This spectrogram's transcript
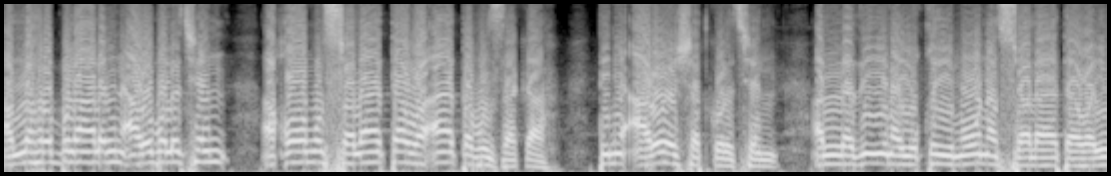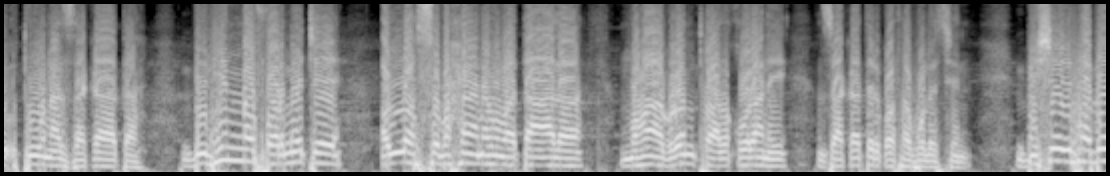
আল্লাহ রব্বুল্লা আলমিন আরও বলেছেন আকমুসলাতা ওয়া আতাবুজ জাকা তিনি আরও এরশাদ করেছেন, আল্লাযীনা ইউকিমুনা সলাতা ওয়া ইউতুনা যাকাতা। বিভিন্ন ফরম্যাটে আল্লাহ সুবহানাহু ওয়া তাআলা মহাগ্রন্থ আল কোরআনে জাকাতের কথা বলেছেন। বিশেষভাবে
